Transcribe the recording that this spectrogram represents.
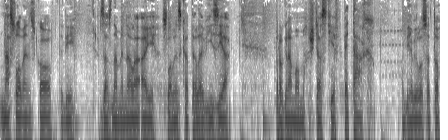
na Slovensko tedy zaznamenala aj slovenská televízia programom Šťastie v petách. Objavilo sa to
